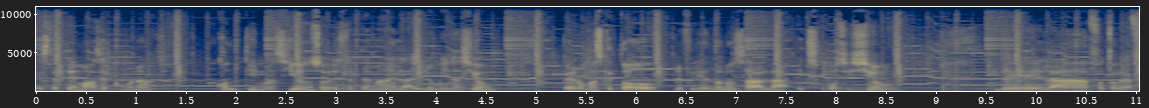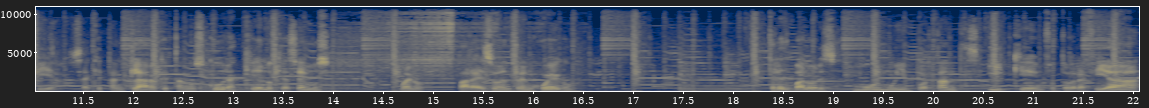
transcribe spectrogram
este tema va a ser como una continuación sobre este tema de la iluminación, pero más que todo refiriéndonos a la exposición de la fotografía, o sea, qué tan clara, qué tan oscura, qué es lo que hacemos. Bueno, para eso entra en juego tres valores muy muy importantes y que en fotografía,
